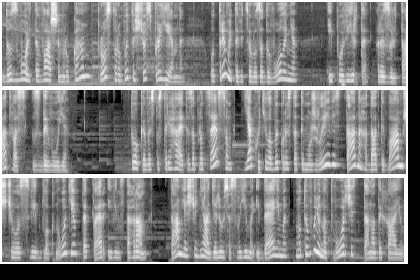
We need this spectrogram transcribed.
дозвольте вашим рукам просто робити щось приємне, отримуйте від цього задоволення. І повірте, результат вас здивує. Доки ви спостерігаєте за процесом, я б хотіла використати можливість та нагадати вам, що світ блокнотів тепер і в інстаграм. Там я щодня ділюся своїми ідеями, мотивую на творчість та надихаю.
